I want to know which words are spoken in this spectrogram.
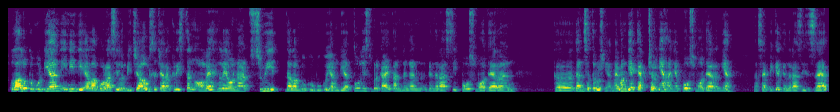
Lalu kemudian ini dielaborasi lebih jauh secara Kristen oleh Leonard Sweet dalam buku-buku yang dia tulis berkaitan dengan generasi postmodern ke dan seterusnya. Memang dia capture-nya hanya postmodern ya. Nah, saya pikir generasi Z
